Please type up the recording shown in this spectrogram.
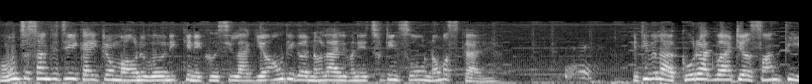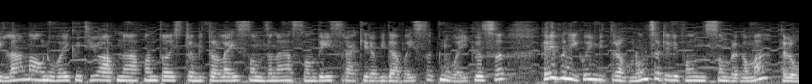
हुन्छ शान्तिजी कार्यक्रममा आउनुभयो निकै नै खुसी लाग्यो। आउँदै गर्नुहोला अहिले भने छुट्टिन्छौँ। नमस्कार। यति बेला कोराकबाट शान्ति लामा आउनुभएको थियो। आफ्नो आफन्त इष्टमित्रलाई सम्झना सन्देश राखेर विदा भइसक्नु भएको छ। फेरि पनि कोही मित्र हुनुहुन्छ टेलिफोन सम्पर्कमा? हेलो?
